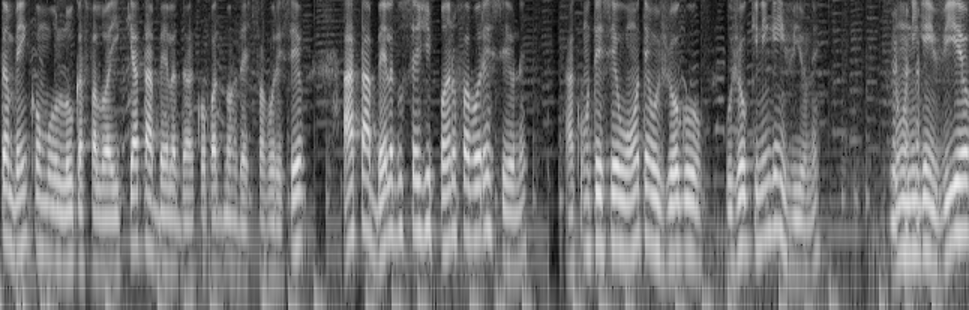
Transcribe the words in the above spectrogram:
também, como o Lucas falou aí, que a tabela da Copa do Nordeste favoreceu, a tabela do Sergipano favoreceu, né? Aconteceu ontem o jogo, o jogo que ninguém viu, né? Não, ninguém viu,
